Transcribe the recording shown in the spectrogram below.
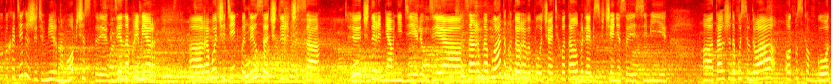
Вы бы хотели жить в мирном обществе, где, например, рабочий день бы длился 4 часа, 4 э, дня в неделю, где заработная плата, которую вы получаете, хватало бы для обеспечения своей семьи. А также, допустим, два отпуска в год,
